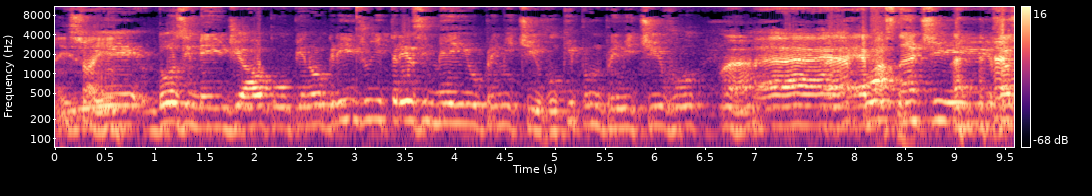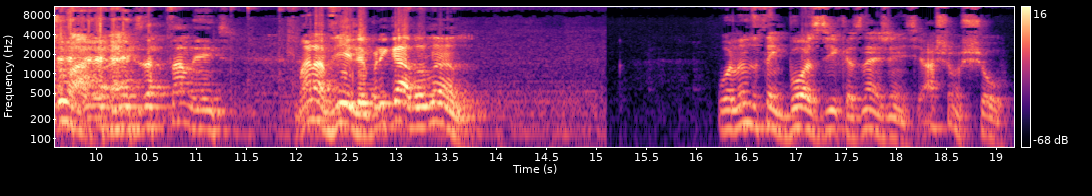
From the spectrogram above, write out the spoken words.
É isso e aí. 12,5 de álcool Pinot Grigio e 13,5 primitivo, o que para um primitivo é, é, é, é bastante razoável, né? Exatamente. Maravilha, obrigado Orlando. O Orlando tem boas dicas, né, gente? Acho um show.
